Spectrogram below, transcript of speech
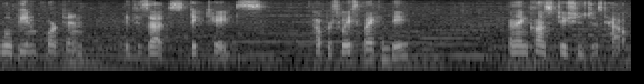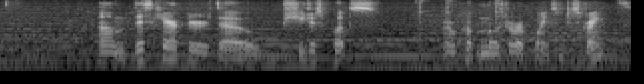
will be important because that dictates how persuasive I can be. And then constitution is just health. Um, this character, though, she just puts, we're going to put most of her points into strength,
